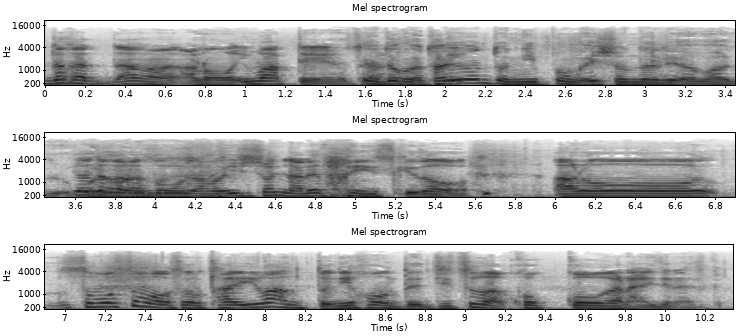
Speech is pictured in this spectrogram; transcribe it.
だから、だから、あの、今って、だから台湾と日本が一緒になれば我いやだからそうあの。々一緒になればいいんですけど、あのーそもそもその台湾と日本って実は国交がないじゃないですか。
